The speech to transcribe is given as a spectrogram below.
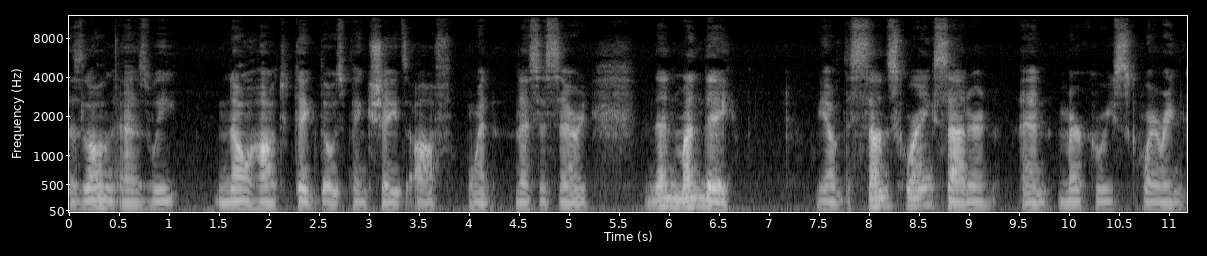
as long as we know how to take those pink shades off when necessary. And then Monday, we have the Sun squaring Saturn and Mercury squaring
